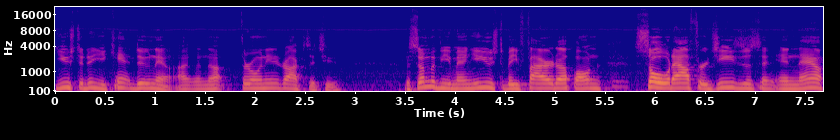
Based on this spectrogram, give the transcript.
used to do, you can't do now. I'm not throwing any rocks at you. But some of you, man, you used to be fired up on, sold out for Jesus, and, and now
